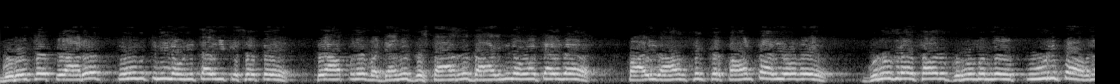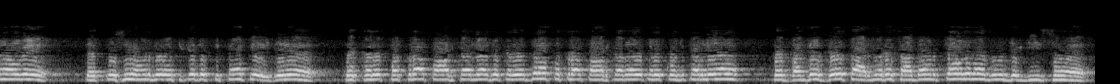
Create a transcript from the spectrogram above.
ਗੁਰੂ ਤੇ ਪਿਆਰੋ ਤੂਮਤ ਨਹੀਂ ਲਾਉਣੀ ਚਾਹੀਦੀ ਕਿਸੇ ਤੇ। ਤੇ ਆਪਣੇ ਵੱਡਿਆਂ ਨੂੰ ਦਸਤਾਰ ਨੂੰ ਦਾਗ ਨਹੀਂ ਲਾਉਣਾ ਚਾਹੀਦਾ। ਭਾਈ ਰਾਮ ਸਿੰਘ ਕਿਰਪਾਨ ਧਾਰੀ ਹੋਵੇ, ਗੁਰੂ ਗ੍ਰੰਥ ਸਾਹਿਬ ਨੂੰ ਗੁਰੂ ਮੰਨੇ, ਪੂਰੀ ਭਾਵਨਾ ਹੋਵੇ। ਤੇ ਤੁਸੀਂ ਹੁਣ ਦੇ ਉੱਠ ਕੇ ਤੇ ਕਿੱਤਾ ਭੇਜਦੇ ਆ, ਤੇ ਕਦੇ ਪੱਤਰਾ ਪਾਠ ਕਰ ਲਿਆ, ਤੇ ਕਦੇ ਇਧਰਾ ਪੱਤਰਾ ਪਾਠ ਕਰ ਲਿਆ, ਤੇ ਕਦੇ ਕੁਝ ਕਰ ਲਿਆ। ਤੇ ਬੰਦੇ ਜੋ ਧਾਰਮਿਕ ਸਾਡਾ ਹੁਣ 14ਵਾਂ ਗੁਰੂ ਜਗਜੀਤ ਸਿੰਘ ਹੈ।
